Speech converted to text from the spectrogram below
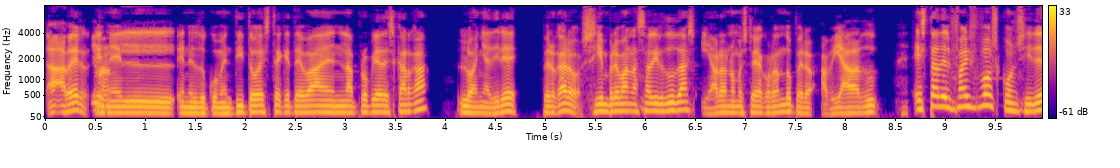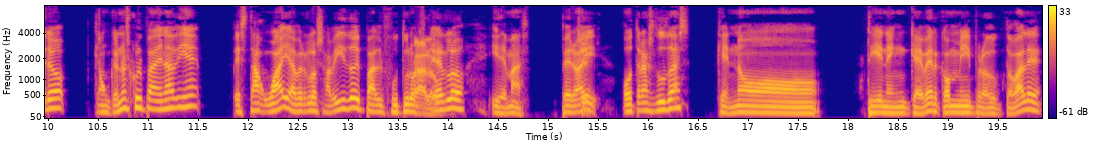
A ver, en el, en el documentito este que te va en la propia descarga, lo añadiré. Pero claro, siempre van a salir dudas y ahora no me estoy acordando, pero había du- Esta del Firefox considero que aunque no es culpa de nadie, está guay haberlo sabido y para el futuro Claro. y demás. Pero Sí. hay otras dudas que no tienen que ver con mi producto, ¿vale?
